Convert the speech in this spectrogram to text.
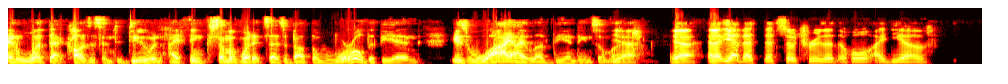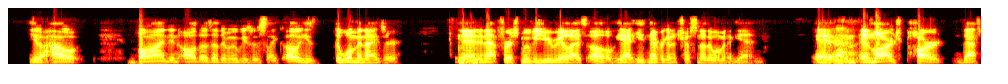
and what that causes him to do and i think some of what it says about the world at the end is why i love the ending so much Yeah, yeah, and uh, yeah, that that's so true. That the whole idea of you know how Bond and all those other movies was like, oh, he's the womanizer, Mhm. and in that first movie, you realize, oh, yeah, he's never going to trust another woman again. And Yeah. in, in large part, that's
